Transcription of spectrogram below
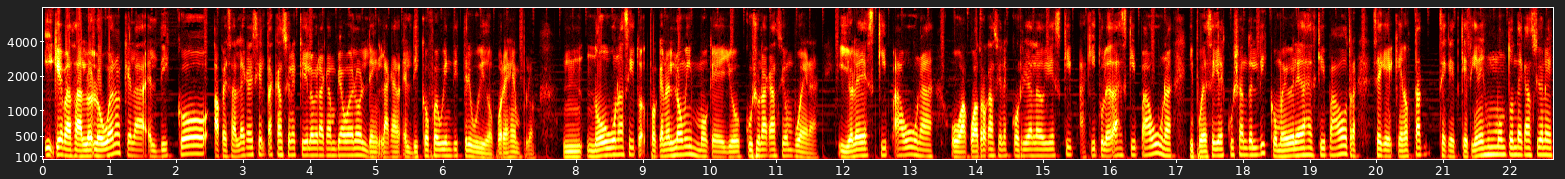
¿y qué pasa? Lo, bueno es que la, el disco, a pesar de que hay ciertas canciones que yo lo hubiera cambiado el orden, el disco fue bien distribuido. Por ejemplo, no hubo una situación, porque no es lo mismo que yo escucho una canción buena y yo le doy skip a una o a cuatro canciones corridas le doy skip, aquí tú le das skip a una y puedes seguir escuchando el disco, me le das skip a otra, sé que, que no está, sé que, tienes un montón de canciones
